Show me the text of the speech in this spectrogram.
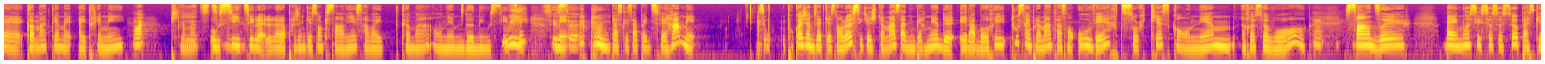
euh, comment t'aimes être aimé. Ouais. Puis aussi, tu sais, la prochaine question qui s'en vient, ça va être comment on aime donner aussi. Oui, c'est mais- ça. parce que ça peut être différent, mais pourquoi j'aime cette question-là, c'est que justement, ça nous permet d'élaborer tout simplement de façon ouverte sur qu'est-ce qu'on aime recevoir, Mm. sans dire, ben moi, c'est ça, ça, ça, parce que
